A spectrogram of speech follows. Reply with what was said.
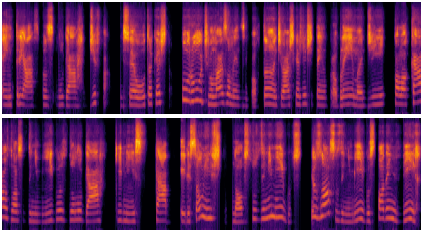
entre aspas, lugar de fala. Isso é outra questão. Por último, mais ou menos importante, eu acho que a gente tem um problema de colocar os nossos inimigos no lugar que lhes cabe. Eles são isto, nossos inimigos. E os nossos inimigos podem vir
